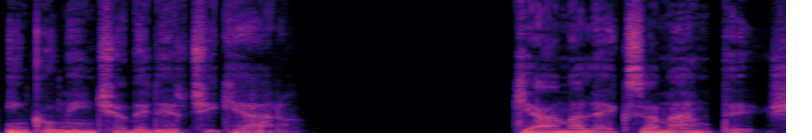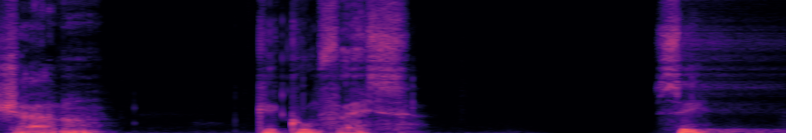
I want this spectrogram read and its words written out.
incomincia a vederci chiaro. chiama l'ex amante Sharon, che confessa. Sì,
